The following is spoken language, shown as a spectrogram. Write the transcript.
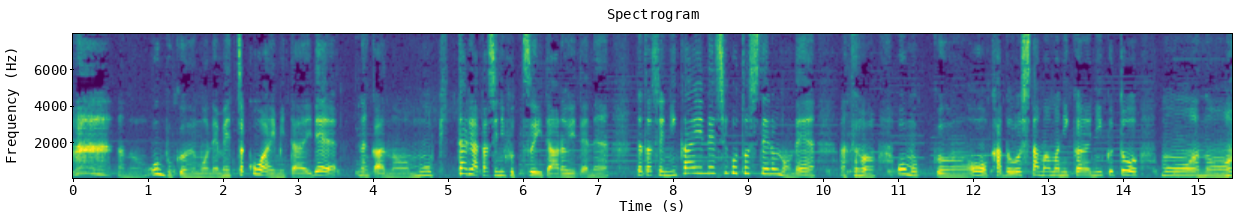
あの、オーブくんもね、めっちゃ怖いみたいで、なんかあの、もうぴったり私にふっついて歩いてね、で、私2階で仕事してるので、あの、オウムくんを稼働したまま2階に行くと、もうあの、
